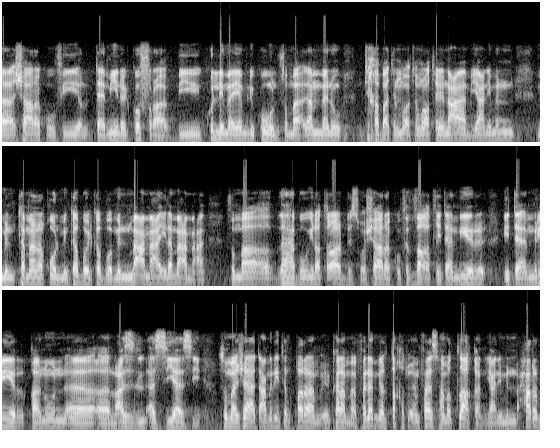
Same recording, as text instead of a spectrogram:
آه، شاركوا في تأمين الكفره بكل ما يملكون ثم أمنوا انتخابات المؤتمر الوطني العام يعني من من كما نقول من كبوه لكبوه من معمعة إلى معمعة. ثم ذهبوا إلى طرابلس وشاركوا في الضغط لتأمير لتامرير قانون آه، آه، العزل السياسي. ثم جاءت عملية الكرامة فلم يلتقطوا أنفاسهم اطلاقا يعني من حرب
